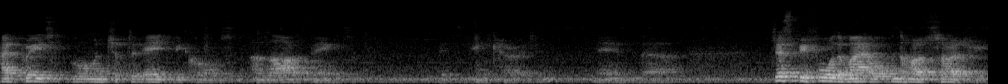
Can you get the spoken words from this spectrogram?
I preach Romans chapter 8 because a lot of things it's encouraging. And uh, just before the my open heart surgery,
